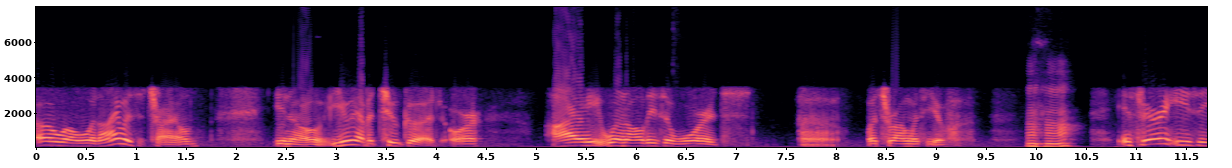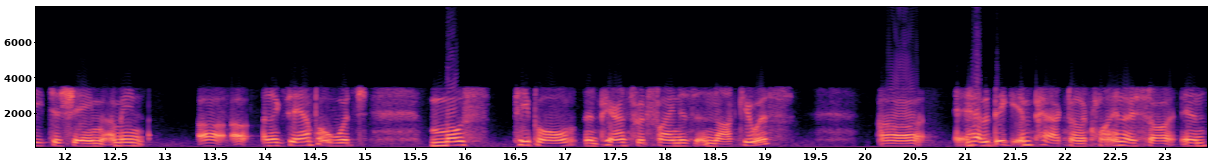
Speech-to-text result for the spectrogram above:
"Oh well, when I was a child, you know, you have it too good," or "I won all these awards. Uh, what's wrong with you?" Mm-hmm. It's very easy to shame. I mean, uh, uh, an example which most people and parents would find is innocuous uh, had a big impact on a client I saw, and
